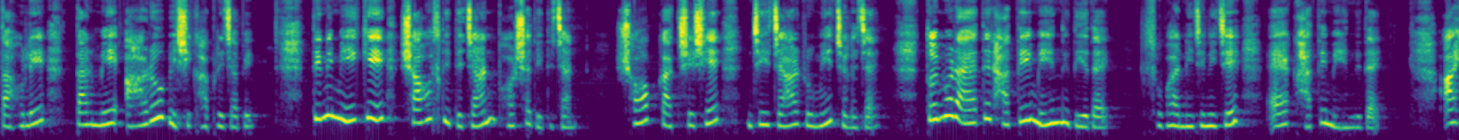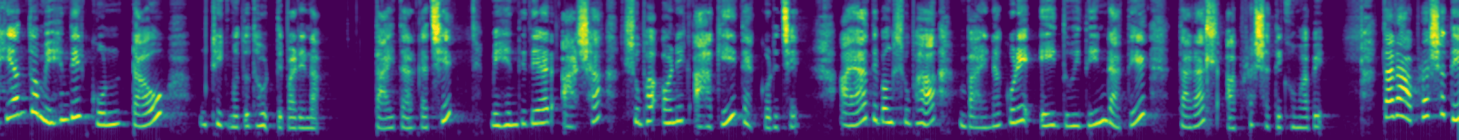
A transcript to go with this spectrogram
তাহলে তার মেয়ে আরও বেশি ঘাবড়ে যাবে। তিনি মেয়েকে সাহস দিতে চান, ভরসা দিতে চান। সব কাজ শেষে যে যার রুমে চলে যায়। তৈমুর আয়াতের হাতে মেহেন্দি দিয়ে দেয়। শোভা নিজে নিজে এক হাতে মেহেন্দি দেয়। আহিয়ান তো মেহেন্দির কোনটাও ঠিকমতো ধরতে পারে না। তাই তার কাছে মেহেন্দি দেওয়ার আশা শুভা অনেক আগেই ত্যাগ করেছে। আয়াত এবং শুভা বায়না করে এই দুই দিন রাতে তারা আপনার সাথে ঘুমাবে। তারা আপনার সাথে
